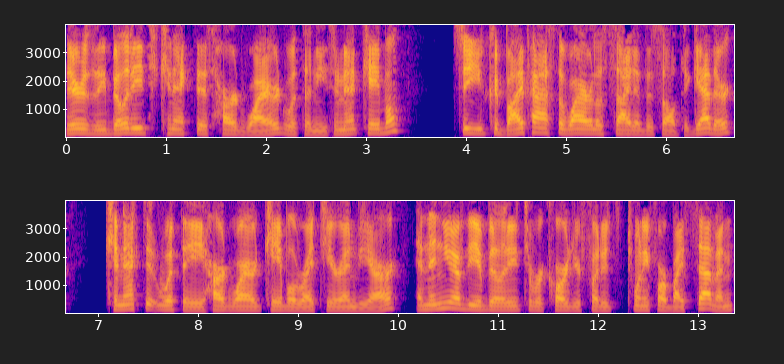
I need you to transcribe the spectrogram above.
there's the ability to connect this hardwired with an Ethernet cable. So you could bypass the wireless side of this altogether, connect it with a hardwired cable right to your NVR, and then you have the ability to record your footage 24 by 7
